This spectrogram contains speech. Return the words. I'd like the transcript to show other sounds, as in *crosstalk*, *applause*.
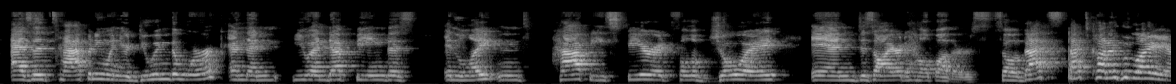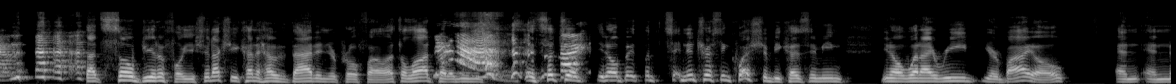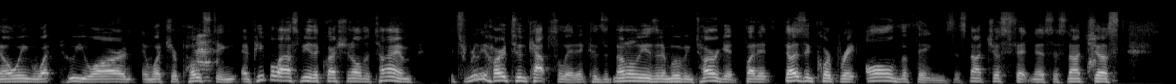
as it's happening when you're doing the work and then you end up being this enlightened happy spirit full of joy and desire to help others. So that's that's kind of who i am. *laughs* That's so beautiful. You should actually kind of have that in your profile. That's a lot but yeah. i mean it's *laughs* such a you know but, but it's an interesting question because i mean you know when i read your bio and and knowing what who you are and, and what you're posting yeah. and people ask me the question all the time it's really hard to encapsulate it because not only is it a moving target but it does incorporate all the things. It's not just fitness. It's not just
